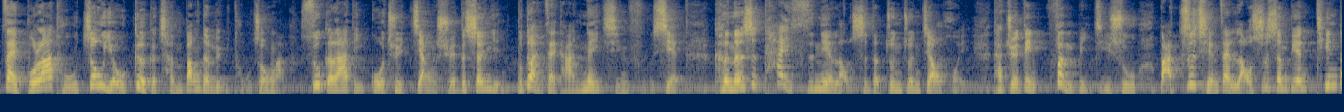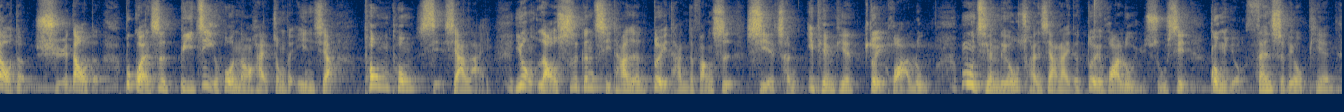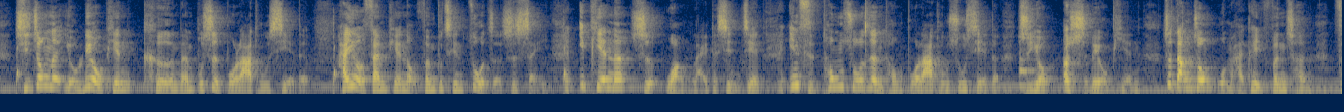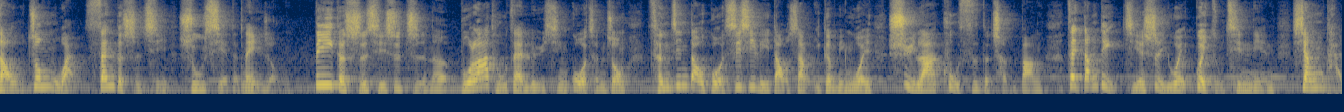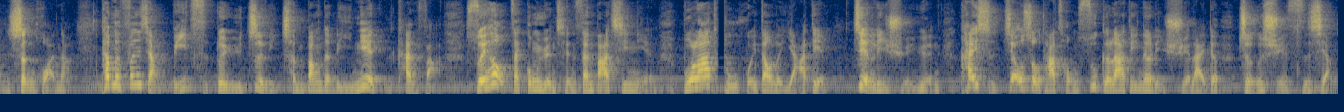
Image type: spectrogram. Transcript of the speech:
在柏拉图周游各个城邦的旅途中啊，苏格拉底过去讲学的身影不断在他内心浮现，可能是太思念老师的谆谆教诲，他决定奋笔疾书，把之前在老师身边听到的、学到的，不管是笔记或脑海中的印象。通通写下来，用老师跟其他人对谈的方式写成一篇篇对话录。目前流传下来的对话录与书信共有三十六篇，其中呢有六篇可能不是柏拉图写的，还有三篇哦分不清作者是谁，一篇呢是往来的信件。因此，通说认同柏拉图书写的只有二十六篇。这当中我们还可以分成早、中、晚三个时期书写的内容。第一个时期是指呢，柏拉图在旅行过程中曾经到过西西里岛上一个名为叙拉库斯的城邦，在当地结识一位贵族青年，相谈甚欢呐、啊。他们分享彼此对于治理城邦的理念与看法。随后，在公元前三八七年，柏拉图回到了雅典，建立学园，开始教授他从苏格拉底那里学来的哲学思想。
